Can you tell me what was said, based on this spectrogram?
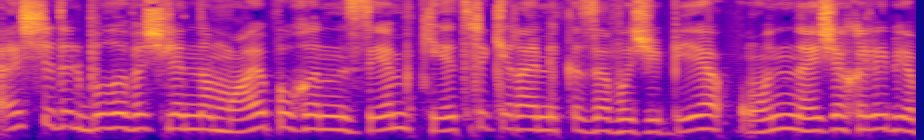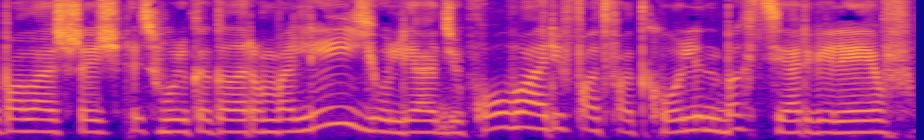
Әшледіл бұлы вәшленна май бұғын зем кетрі керамика заводжебе, он нәжі халебе балашыш. Республика Галарымвали, Юлия Дюкова, Рифат Фатколин, Бахтияр Велеев.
